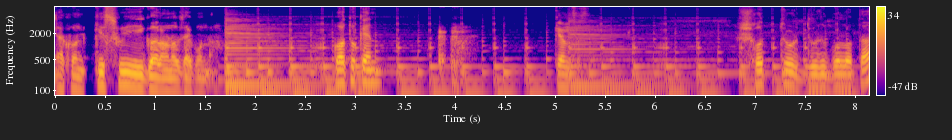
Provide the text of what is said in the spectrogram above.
এখন কিছুই গলানো যাব না। কত কেন? কেন শত্রুর দুর্বলতা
